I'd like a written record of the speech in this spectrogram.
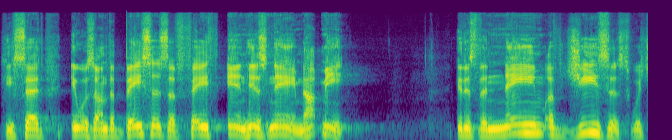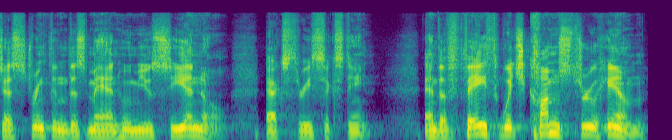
He said it was on the basis of faith in his name, not me. It is the name of Jesus which has strengthened this man whom you see and know. Acts 3:16. And the faith which comes through him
